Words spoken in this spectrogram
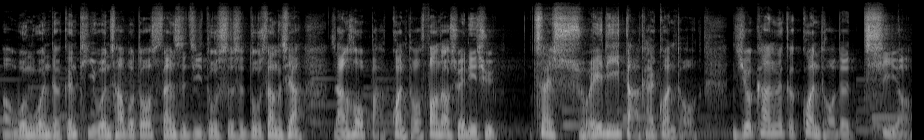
啊，温温的，跟体温差不多，三十几度、四十度上下，然后把罐头放到水里去。在水里打开罐头你就看那个罐头的气哦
